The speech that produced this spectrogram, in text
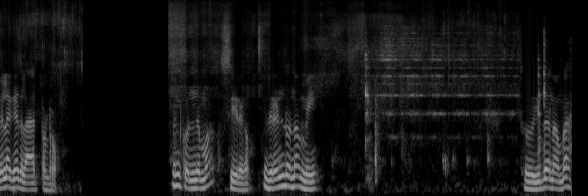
மிளகை இதில் ஆட் பண்ணுறோம் அண்ட் கொஞ்சமாக சீரகம். இது ரெண்டும் தான் மெயின் ஸோ இதை நம்ம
